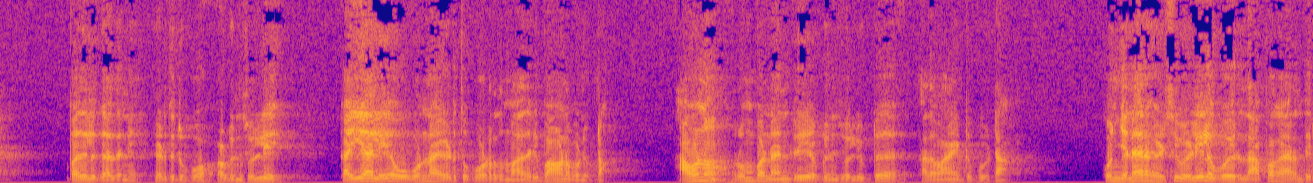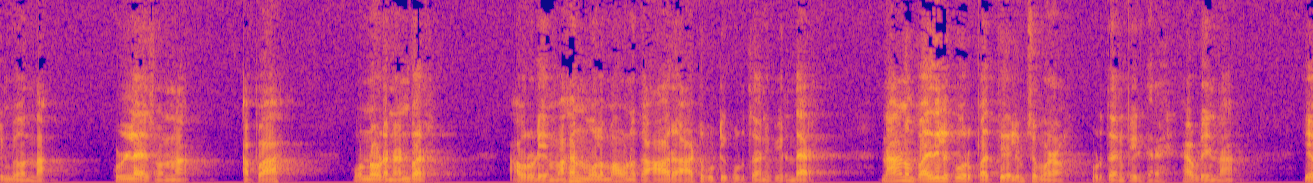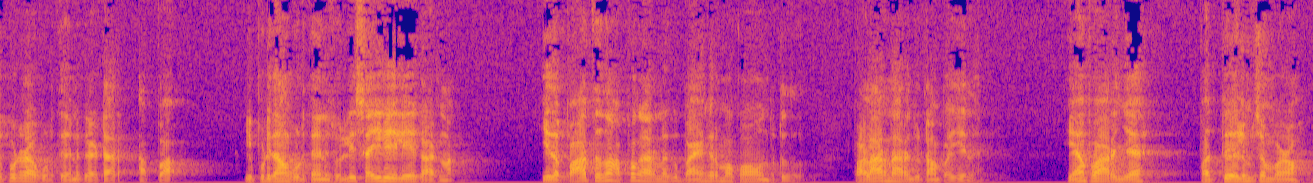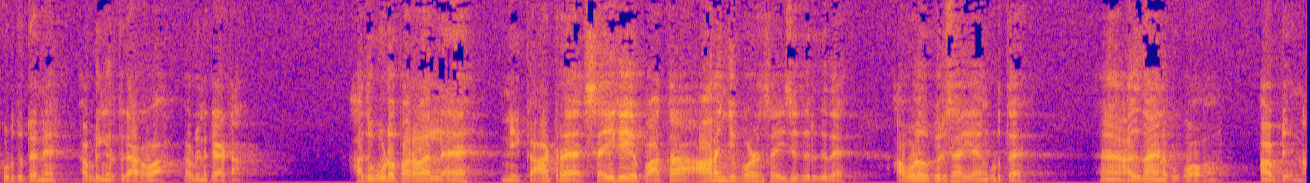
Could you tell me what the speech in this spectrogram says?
பதிலுக்கு அதை நீ எடுத்துகிட்டு போ அப்படின்னு சொல்லி கையாலேயே ஒவ்வொன்றா எடுத்து போடுறது மாதிரி பாவனை பண்ணிவிட்டான். அவனும் ரொம்ப நன்றி அப்படின்னு சொல்லிவிட்டு அதை வாங்கிட்டு போயிட்டான். கொஞ்ச நேரம் கழித்து வெளியில் போயிருந்த அப்பங்காரன் திரும்பி வந்தான். உள்ளே சொன்னான் அப்பா உன்னோட நண்பர் அவருடைய மகன் மூலமாக உனக்கு ஆறு ஆட்டுக்குட்டி கொடுத்து அனுப்பியிருந்தார். நானும் பதிலுக்கு ஒரு பத்து எலுமிச்சம்பழம் கொடுத்து அனுப்பியிருக்கிறேன் அப்படின்னா எப்படிடா கொடுத்தேன்னு கேட்டார் அப்பா. இப்படி தான் கொடுத்தேன்னு சொல்லி சைகையிலேயே காட்டினான். இதை பார்த்து தான் அப்பங்காரனுக்கு பயங்கரமாக கோவம் வந்துட்டுது. பலார்னு அரைஞ்சுட்டான் பையனு. ஏன்பா அரைஞ்ச? பத்து எலுமிச்சம்பழம் கொடுத்துட்டேனே அப்படிங்கிறதுக்காகவா அப்படின்னு கேட்டான். அது கூட பரவாயில்ல நீ காட்டுற சைகையை பார்த்தா ஆரஞ்சு பழம் சைஸுக்கு இருக்குதே அவ்வளோ பெருசாக ஏன் கொடுத்த? அதுதான் எனக்கு கோபம் அப்படின்னா.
